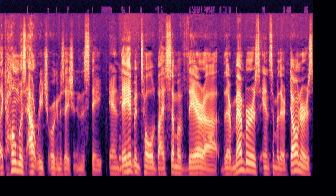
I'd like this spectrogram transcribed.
like homeless outreach organization in the state, and they had mm-hmm. been told by some of their uh, their members and some of their donors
